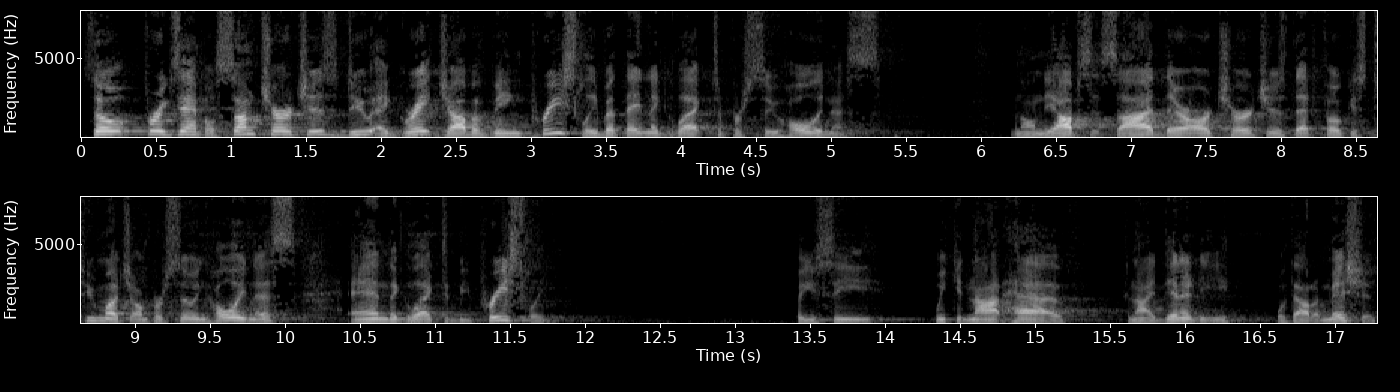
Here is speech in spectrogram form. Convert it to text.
So, for example, some churches do a great job of being priestly, but they neglect to pursue holiness. And on the opposite side, there are churches that focus too much on pursuing holiness and neglect to be priestly. But you see, we cannot have an identity without a mission.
